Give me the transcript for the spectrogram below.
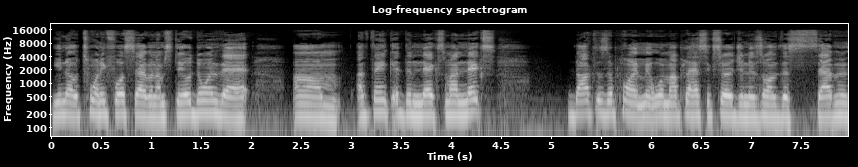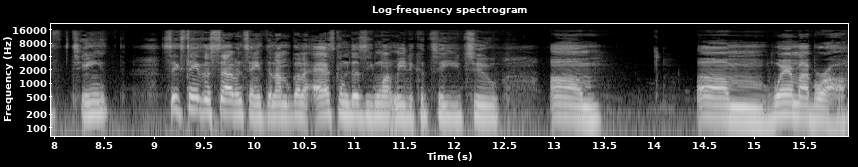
you know, 24 7. I'm still doing that. Um, I think at the next, my next doctor's appointment with my plastic surgeon is on the 17th, 16th or 17th. And I'm going to ask him, does he want me to continue to, um, um, wear my bra,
